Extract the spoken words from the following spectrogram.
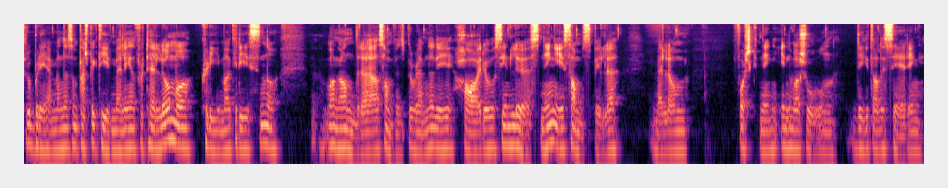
problemene som perspektivmeldingen forteller om, og klimakrisen og mange andre av samfunnsproblemene de har jo sin løsning i samspillet mellom forskning, innovasjon, digitalisering,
